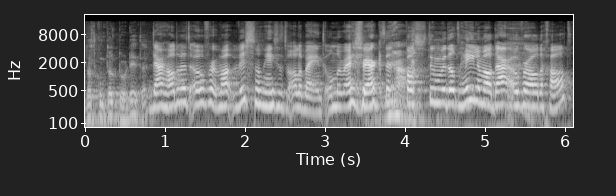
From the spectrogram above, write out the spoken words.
dat komt ook door dit, hè? Daar hadden we het over. We wisten nog niet eens dat we allebei in het onderwijs werkten. Ja. Pas toen we dat helemaal daarover hadden gehad,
